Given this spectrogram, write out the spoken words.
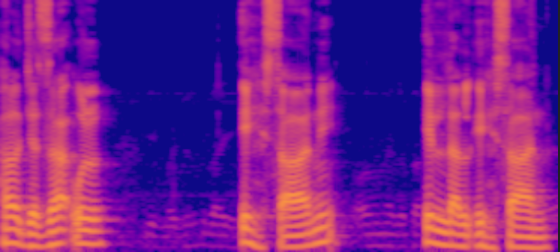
Hal jazaul ihsani illal ihsan.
